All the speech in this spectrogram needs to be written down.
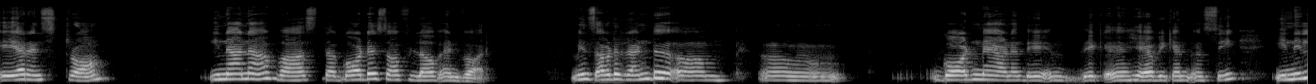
air and storm. Inanna was the goddess of love and war. മീൻസ് അവിടെ രണ്ട് ഗോഡിനെയാണ് ഹിയർ വി ക്യാൻ സി ഇനിൽ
